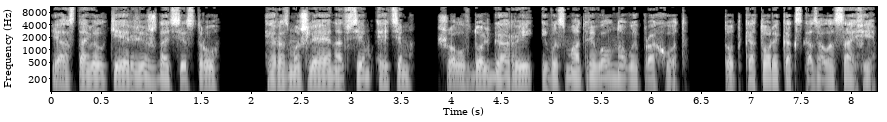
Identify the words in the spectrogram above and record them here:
Я оставил Керри ждать сестру и, размышляя над всем этим, шел вдоль горы и высматривал новый проход, тот, который, как сказала Сафи,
